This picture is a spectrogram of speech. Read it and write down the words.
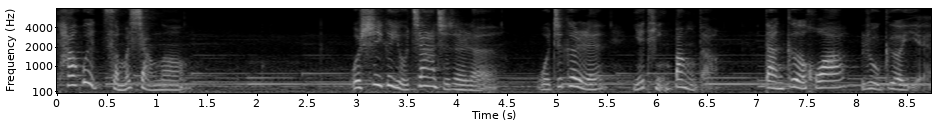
他会怎么想呢？我是一个有价值的人，我这个人也挺棒的，但各花入各眼，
